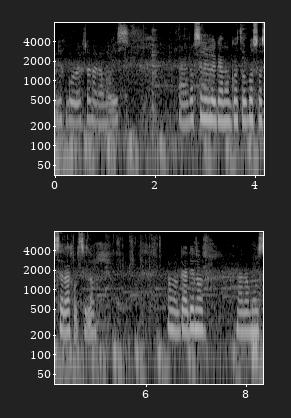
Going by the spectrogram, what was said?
অনেক বড় একটা নাগামরিচ আর রসুনের লগে আমার গত বছর সেরা করছিলাম। আমার গার্ডেনের নাগামরিচ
